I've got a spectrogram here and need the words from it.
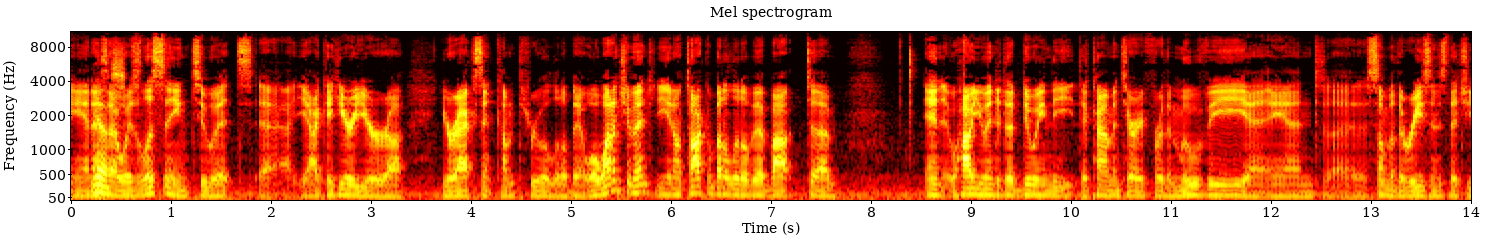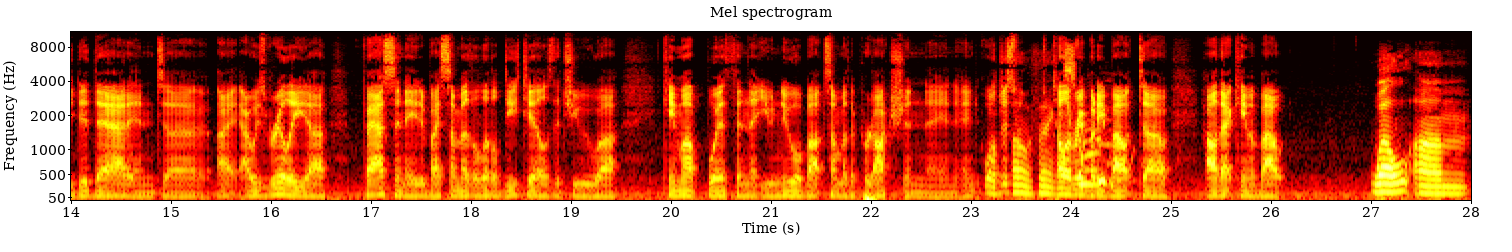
And as. I was listening to it, uh, yeah, I could hear your uh, your accent come through a little bit. Well, why don't you mention, you know, talk about a little bit about uh, and how you ended up doing the, the commentary for the movie and, uh, some of the reasons that you did that. And uh, I, I was really uh, fascinated by some of the little details that you uh, came up with and that you knew about some of the production. And, and well, just Oh, tell everybody about uh, how that came about. Well, um,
